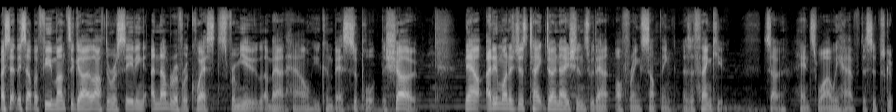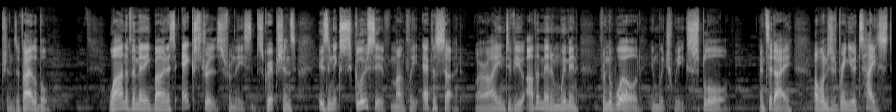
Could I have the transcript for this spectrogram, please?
I set this up a few months ago after receiving a number of requests from you about how you can best support the show. Now, I didn't want to just take donations without offering something as a thank you. So, hence why we have the subscriptions available. One of the many bonus extras from these subscriptions is an exclusive monthly episode where I interview other men and women from the world in which we explore. And today, I wanted to bring you a taste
